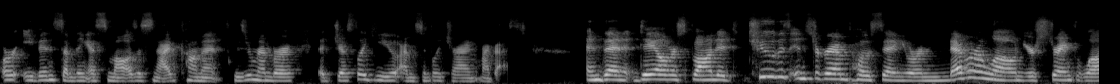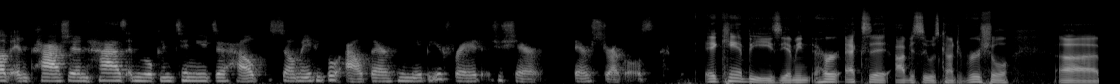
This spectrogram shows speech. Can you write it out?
or even something as small as a snide comment, please remember that just like you, I'm simply trying my best. And then Dale responded to this Instagram post saying, You are never alone. Your strength, love, and passion has and will continue to help so many people out there who may be afraid to share their struggles. It can't be easy. I mean, her exit obviously was controversial. Uh,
